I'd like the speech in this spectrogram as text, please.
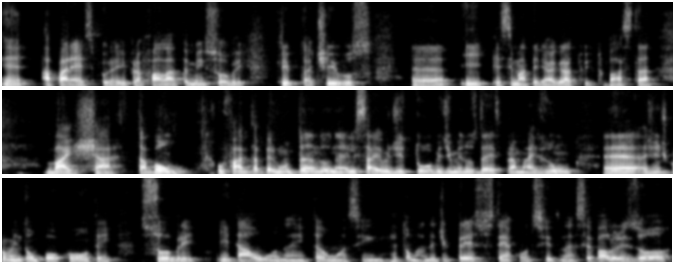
é, aparece por aí para falar também sobre criptativos é, e esse material é gratuito, basta baixar, tá bom? O Fábio está perguntando, né? Ele saiu de YouTube de menos 10 para mais um. É, a gente comentou um pouco ontem sobre Itaú, né? Então, assim, retomada de preços tem acontecido, né? Você valorizou,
